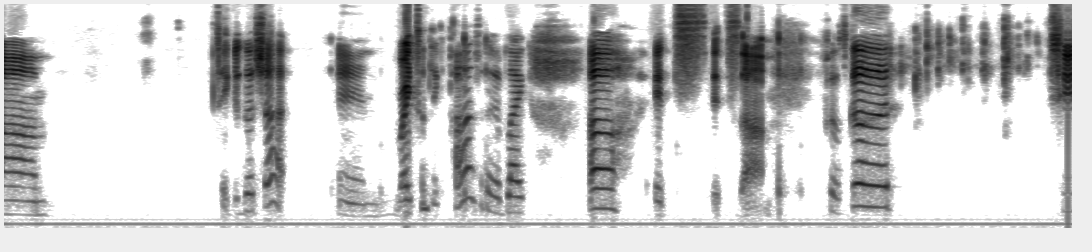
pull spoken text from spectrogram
um, take a good shot and write something positive like, oh, it's it's um feels good to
